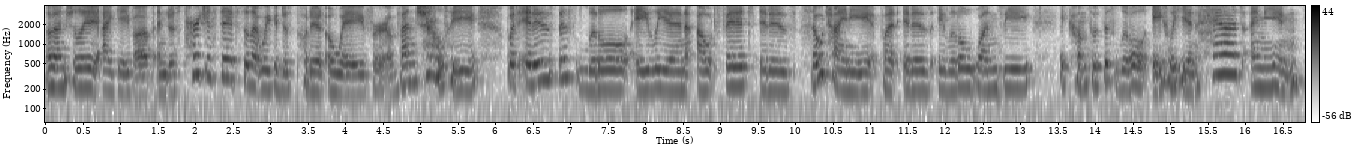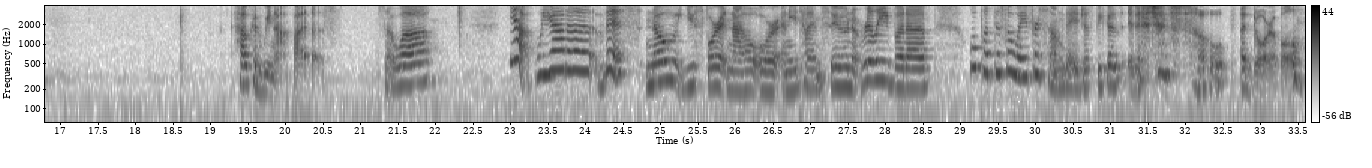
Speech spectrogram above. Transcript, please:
eventually I gave up and just purchased it so that we could just put it away for eventually. But it is this little alien outfit. It is so tiny, but it is a little onesie. It comes with this little alien hat. I mean, how could we not buy this? So, uh, yeah, we got uh, this. No use for it now or anytime soon, really, but uh, we'll put this away for someday just because it is just so adorable.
